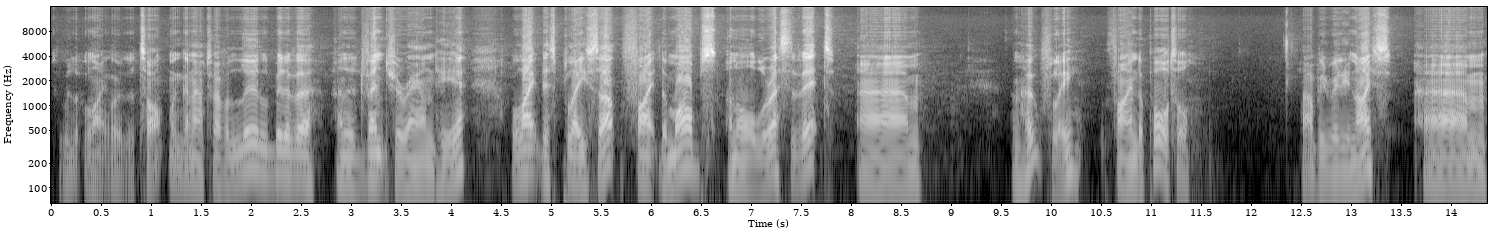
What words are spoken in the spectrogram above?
So we look like we're at the top. We're going to have to have a little bit of a, an adventure around here. Light this place up, fight the mobs and all the rest of it, um, and hopefully find a portal. That'll be really nice. Um,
